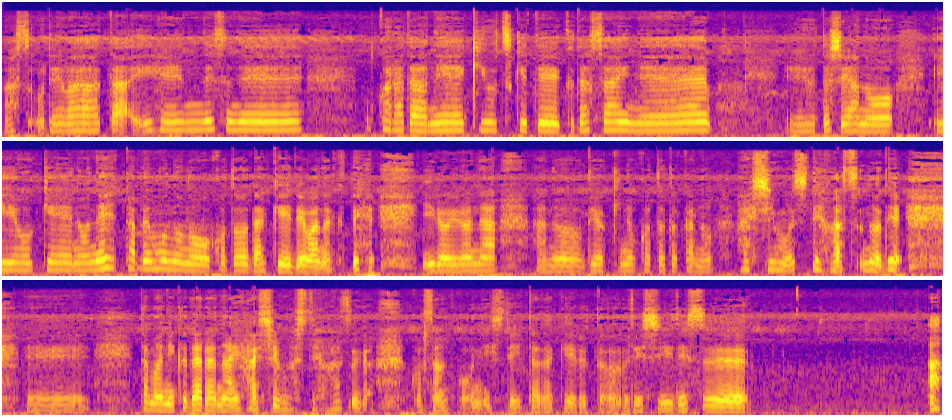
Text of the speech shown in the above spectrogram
あそれは大変ですね。お体ね気をつけてくださいね。えー、私あの栄養系のね食べ物のことだけではなくて いろいろなあの病気のこととかの配信もしてますので、えー、たまにくだらない配信もしてますがご参考にしていただけると嬉しいです。あ、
